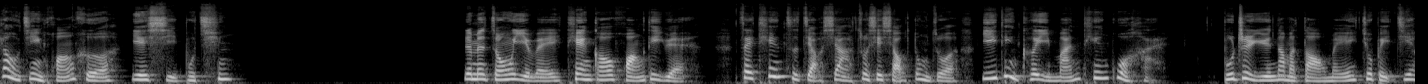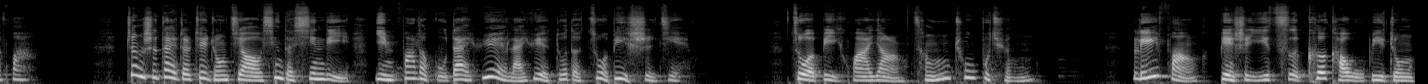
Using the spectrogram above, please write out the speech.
跳进黄河也洗不清。人们总以为天高皇帝远，在天子脚下做些小动作，一定可以瞒天过海，不至于那么倒霉就被揭发。正是带着这种侥幸的心理，引发了古代越来越多的作弊事件，作弊花样层出不穷。李访便是一次科考舞弊中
